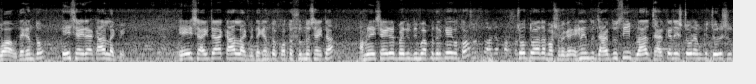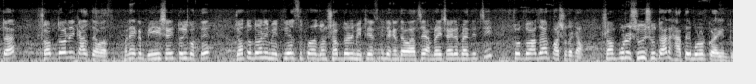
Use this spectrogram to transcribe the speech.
ওয়াও দেখেন তো, এই শাড়িটা কার লাগবে? এই শাড়িটা কার লাগবে? দেখেন তো কত সুন্দর শাড়িটা। আমরা এই শাড়িটার প্রাইস দিব আপনাদেরকে কত? চোদ্দ হাজার পাঁচশো টাকা। এখানে কিন্তু জারদুসি প্লাস ঝাড়খান্ড স্টোন এমনকি জরি সুতা সব ধরনের কাজ দেওয়া আছে। মানে একটা বিয়ে শাড়ি তৈরি করতে যত ধরনের মেটেরিয়ালস প্রয়োজন, সব ধরনের মেটেরিয়ালস কিন্তু এখানে দেওয়া আছে। আমরা এই শাড়িটার প্রাইস দিচ্ছি চোদ্দ হাজার পাঁচশো টাকা। সম্পূর্ণ সুই সুতার হাতের বনট করা কিন্তু।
